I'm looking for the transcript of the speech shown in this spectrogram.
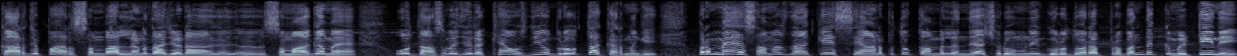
ਕਾਰਜਭਾਰ ਸੰਭਾਲਣ ਦਾ ਜਿਹੜਾ ਸਮਾਗਮ ਹੈ, ਉਹ 10 ਵਜੇ ਰੱਖਿਆ, ਉਸ ਦੀ ਉਹ ਵਿਰੋਧਤਾ ਕਰਨਗੇ। ਪਰ ਮੈਂ ਸਮਝਦਾ ਕਿ ਸਿਆਣਪ ਤੋਂ ਕੰਮ ਲੈਂਦਿਆਂ ਸ਼੍ਰੋਮਣੀ ਗੁਰਦੁਆਰਾ ਪ੍ਰਬੰਧਕ ਕਮੇਟੀ ਨੇ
